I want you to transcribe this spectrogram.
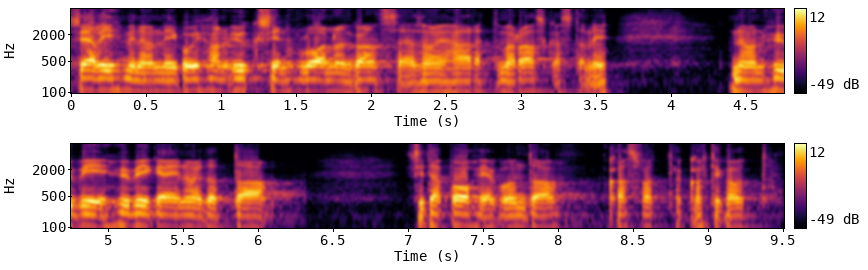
siellä ihminen on niinku ihan yksin luonnon kanssa ja se on ihan äärettömän raskasta, niin ne on hyviä, hyviä keinoja tota, sitä pohjakuntoa kasvattaa kohti kautta.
